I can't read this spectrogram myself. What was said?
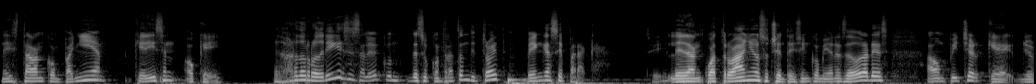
necesitaban compañía que dicen, ok, Eduardo Rodríguez se salió de su contrato en Detroit, véngase para acá. Sí. Le dan cuatro años, 85 millones de dólares a un pitcher que yo,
